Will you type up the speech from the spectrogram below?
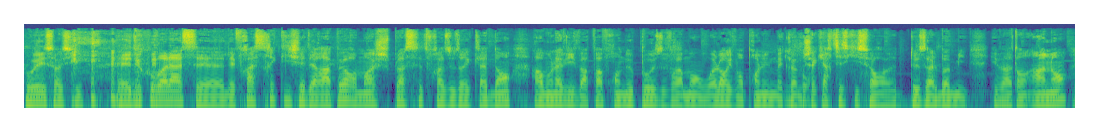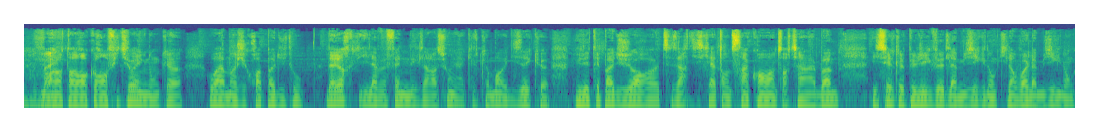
oui, ça aussi. et du coup, voilà, c'est les phrases très clichés des rappeurs. Moi, je place cette phrase de Drake là-dedans. À mon avis, il va pas prendre de pause vraiment, ou alors ils vont prendre une. Mais comme chaque artiste qui sort euh, deux albums, il, il va attendre un an. Mais Ouais. on l'entendra encore en featuring. Donc, euh, ouais, moi, j'y crois pas du tout. D'ailleurs, il avait fait une déclaration il y a quelques mois. Il disait que lui, il n'était pas du genre euh, de ces artistes qui attendent cinq ans avant de sortir un album. Il sait que le public veut de la musique, donc il envoie de la musique. Donc,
